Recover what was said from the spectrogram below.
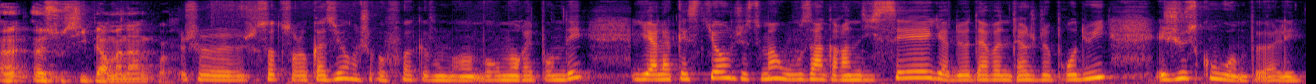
un, un souci permanent, quoi. je, je saute sur l'occasion à chaque fois que vous me, vous me répondez. Il y a la question justement où vous agrandissez, il y a de, davantage de produits, et jusqu'où on peut aller?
